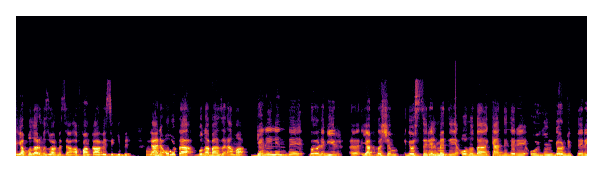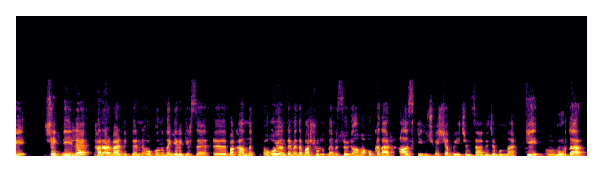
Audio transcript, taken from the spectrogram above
yapılarımız var. Mesela Afan kahvesi gibi. Yani orada buna benzer ama genelinde böyle bir e, yaklaşım gösterilmedi. Onu da kendileri uygun gördükleri şekliyle karar verdiklerini o konuda gerekirse e, bakanlık o, o yönteme de başvurduklarını söylüyor ama o kadar az ki 3-5 yapı için sadece bunlar ki hmm. burada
